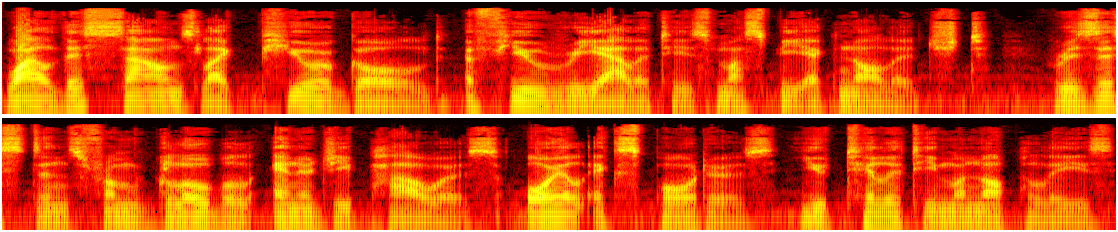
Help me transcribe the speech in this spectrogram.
While this sounds like pure gold, a few realities must be acknowledged resistance from global energy powers, oil exporters, utility monopolies,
